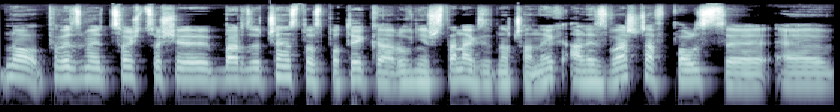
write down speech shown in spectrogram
no, powiedzmy, coś, co się bardzo często spotyka również w Stanach Zjednoczonych, ale zwłaszcza w Polsce e,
